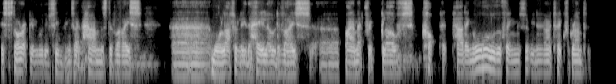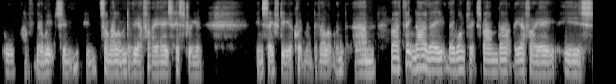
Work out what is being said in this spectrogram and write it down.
historically, we would have seen things like the HANS device, uh, more laterally, the Halo device, uh, biometric gloves, cockpit padding, all of the things that we now take for granted all have their roots in, in some element of the FIA's history in, in safety equipment development. Um, but I think now they, they want to expand that. The FIA is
